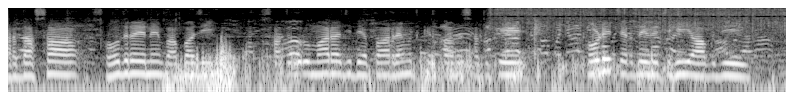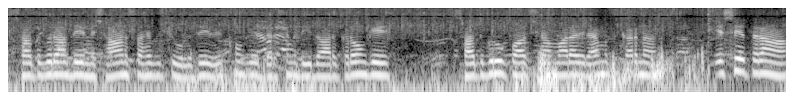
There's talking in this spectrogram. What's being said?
ਅਰਦਾਸਾ ਸੋਧ ਰਹੇ ਨੇ ਬਾਬਾ ਜੀ। ਸਤਿਗੁਰੂ ਮਹਾਰਾਜ ਜੀ ਦੇ ਅਪਾਰ ਰਹਿਮਤ, ਕਿਰਪਾ ਦੇ ਸਦਕੇ ਥੋੜੇ ਚਿਰ ਦੇ ਵਿੱਚ ਹੀ ਆਪ ਜੀ ਸਤਿਗੁਰਾਂ ਦੇ ਨਿਸ਼ਾਨ ਸਾਹਿਬ ਝੂਲਦੇ ਵੇਖੋਗੇ, ਦਰਸ਼ਨ ਦੀਦਾਰ ਕਰੋਗੇ। ਸਤਿਗੁਰੂ ਪਾਤਸ਼ਾਹ ਮਹਾਰਾਜ ਰਹਿਮਤ ਕਰਨ। ਇਸੇ ਤਰ੍ਹਾਂ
